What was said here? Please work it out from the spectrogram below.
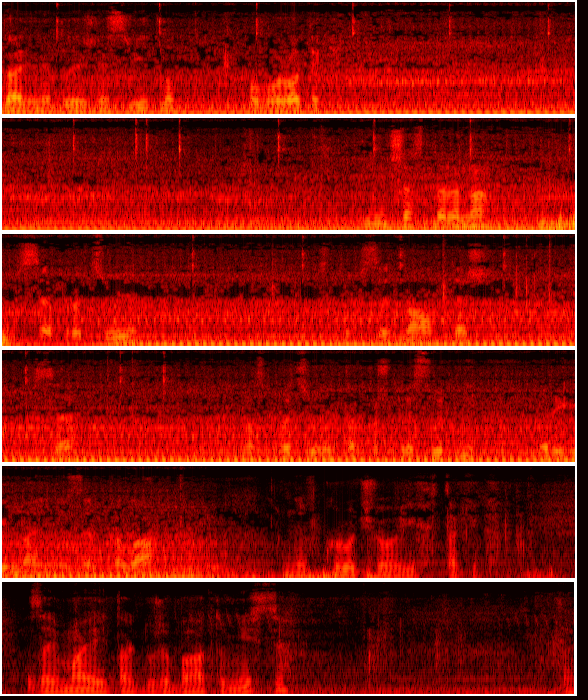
Дальнє ближнє світло, поворотик. Інша сторона. Все працює. Стоп-сигнал теж все у нас працює. Також присутні оригінальні зеркала. Не вкручував їх так як займає і так дуже багато місця. Так,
